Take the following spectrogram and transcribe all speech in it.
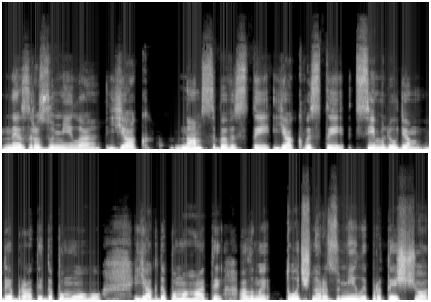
незрозуміла, як нам себе вести, як вести цим людям, де брати допомогу, як допомагати. Але ми точно розуміли про те, що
